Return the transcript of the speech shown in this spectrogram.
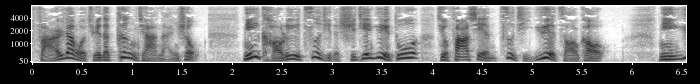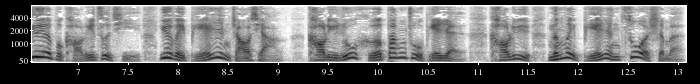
反而让我觉得更加难受。你考虑自己的时间越多，就发现自己越糟糕。你越不考虑自己，越为别人着想，考虑如何帮助别人，考虑能为别人做什么，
